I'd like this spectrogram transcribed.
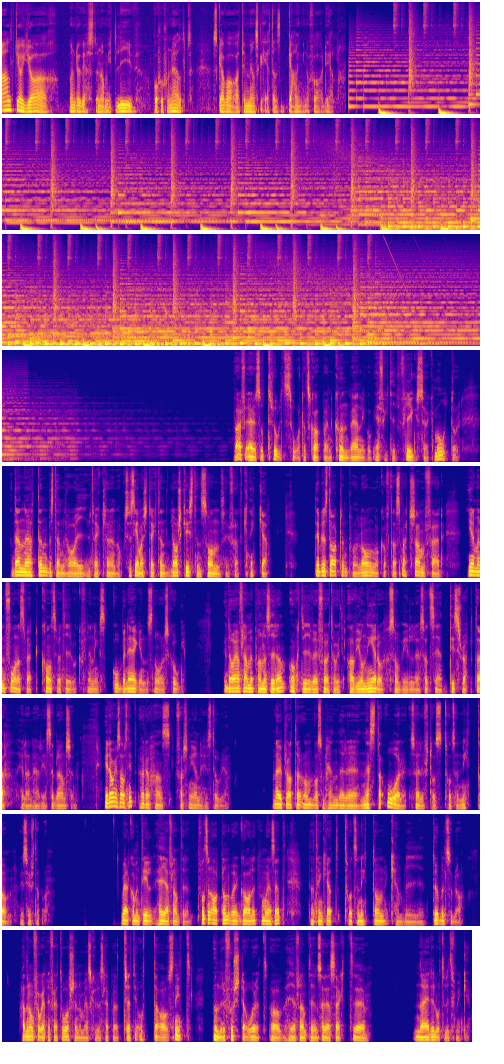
allt jag gör under resten av mitt liv professionellt ska vara till mänsklighetens gagn och fördel. Varför är det så otroligt svårt att skapa en kundvänlig och effektiv flygsökmotor? Den nöten bestämde AI-utvecklaren och systemarkitekten Lars Kristensson sig för att knäcka. Det blev starten på en lång och ofta smärtsam färd genom en förvånansvärt konservativ och förändringsobenägen snårskog. Idag är han framme på andra sidan och driver företaget Avionero som vill så att säga disrupta hela den här resebranschen. I dagens avsnitt hör du hans fascinerande historia. Och när vi pratar om vad som händer eh, nästa år så är det förstås 2019 vi syftar på. Välkommen till Heja Framtiden. 2018 var ju galet på många sätt. Jag tänker att 2019 kan bli dubbelt så bra. Hade någon frågat mig för ett år sedan om jag skulle släppa 38 avsnitt under det första året av Heja Framtiden så hade jag sagt eh, nej det låter lite för mycket.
